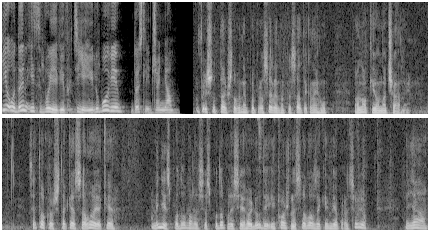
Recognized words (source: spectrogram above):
І один із виявів цієї любові дослідження. Вийшло так, що вони попросили написати книгу Онок і оночани. Це також таке село, яке мені сподобалося, сподобалися його люди, і кожне село, з яким я працюю, я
